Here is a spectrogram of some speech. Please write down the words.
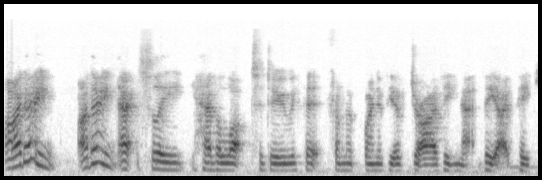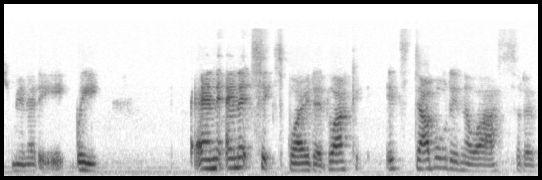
I don't, I don't actually have a lot to do with it from a point of view of driving that VIP community. We and and it's exploded. Like it's doubled in the last sort of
